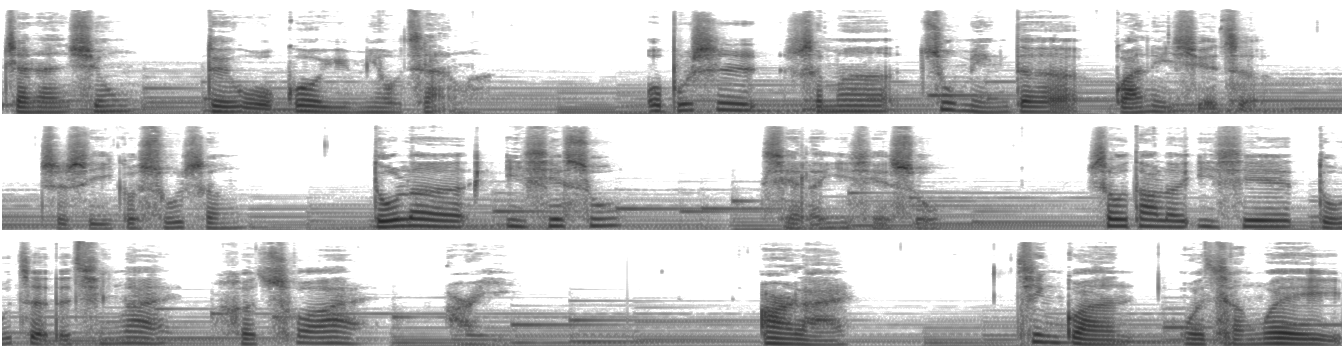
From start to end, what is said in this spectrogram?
湛然兄对我过于谬赞了。我不是什么著名的管理学者，只是一个书生，读了一些书，写了一些书，受到了一些读者的青睐和错爱而已。二来。尽管我曾为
